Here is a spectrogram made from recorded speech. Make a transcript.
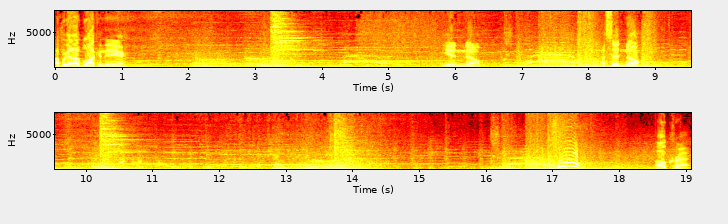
I forgot I was blocking the air. Yeah, no. I said no. Oh crap.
